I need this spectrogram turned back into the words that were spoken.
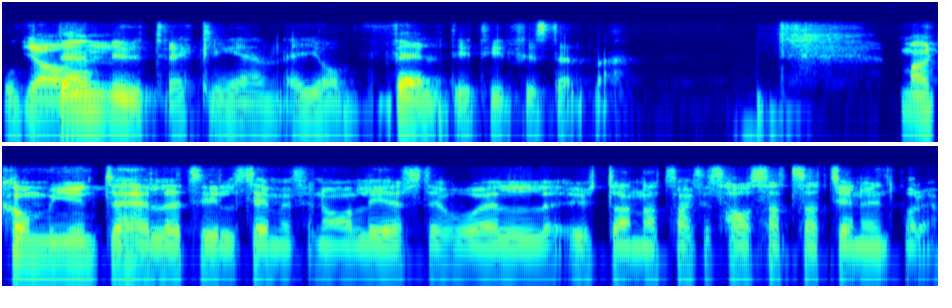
Och Ja. den utvecklingen är jag väldigt tillfredsställd med. Man kommer ju inte heller till semifinal i SDHL utan att faktiskt ha satsat genuint på det.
